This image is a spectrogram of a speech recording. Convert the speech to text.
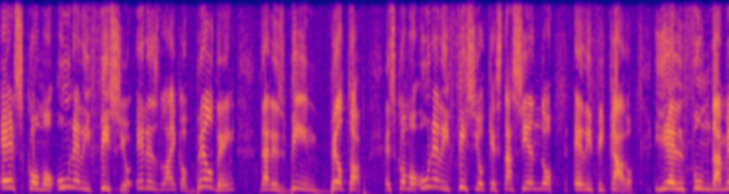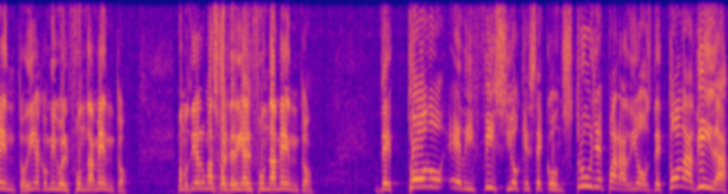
es como un edificio. It is like a building that is being built up. Es como un edificio que está siendo edificado. Y el fundamento, diga conmigo el fundamento. Vamos, dígalo más fuerte, diga el fundamento de todo edificio que se construye para Dios, de toda vida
